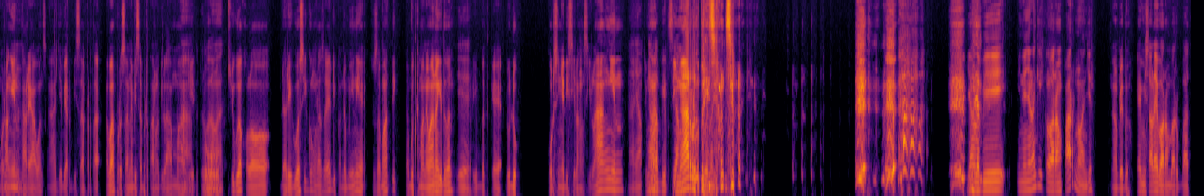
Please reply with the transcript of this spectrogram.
ngurangin Hmm. karyawan sengaja biar bisa apa perusahaannya bisa bertahan lebih lama Nah, gitu. betul banget. Terus juga kalau dari gue sih gue ngerasa di pandemi ini ya, susah banget Dik, cabut ke mana-mana gitu kan, Iya. ribet kayak duduk kursinya disilang-silangin, Nah, yang, cuma yang lebih si yang, ngaruh tuh silang-silangin. yang lebih ininya lagi kalau orang Parno anjir. Nah, apa itu? Kayak misalnya orang baru bat,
